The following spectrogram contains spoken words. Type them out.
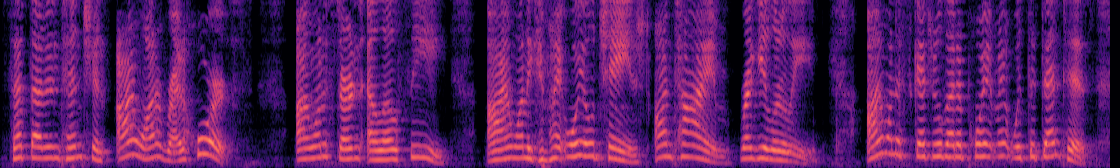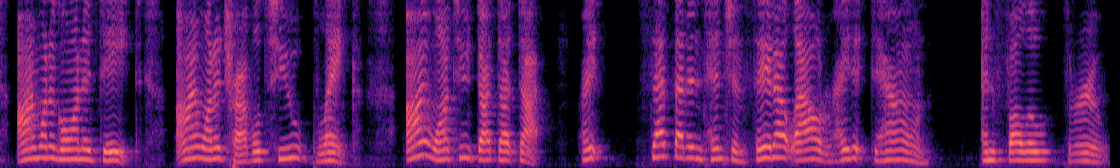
Set that intention. I want to ride a horse. I want to start an LLC. I want to get my oil changed on time, regularly. I want to schedule that appointment with the dentist. I want to go on a date. I want to travel to blank. I want to dot, dot, dot, right? Set that intention. Say it out loud. Write it down and follow through.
